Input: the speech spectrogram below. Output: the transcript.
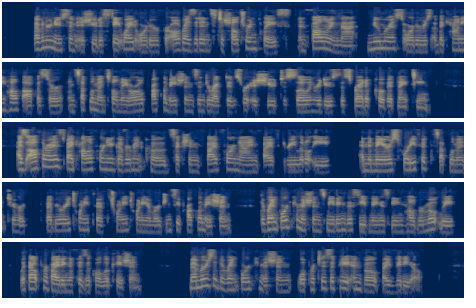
Governor Newsom issued a statewide order for all residents to shelter in place, and following that, numerous orders of the county health officer and supplemental mayoral proclamations and directives were issued to slow and reduce the spread of COVID-19. As authorized by California Government Code Section 54953 little e and the mayor's 45th supplement to her February 25th, 2020 emergency proclamation, the Rent Board Commission's meeting this evening is being held remotely without providing a physical location. Members of the Rent Board Commission will participate and vote by video.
